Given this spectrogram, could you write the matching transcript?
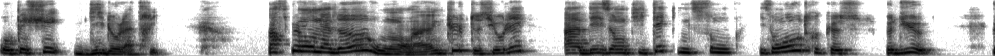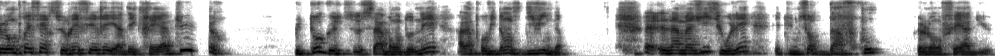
au péché d'idolâtrie. Parce que l'on adore, ou on a un culte, si vous voulez, à des entités qui, sont, autres que, que Dieu, que l'on préfère se référer à des créatures plutôt que de s'abandonner à la providence divine. Euh, la magie, si vous voulez, est une sorte d'affront que l'on fait à Dieu.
